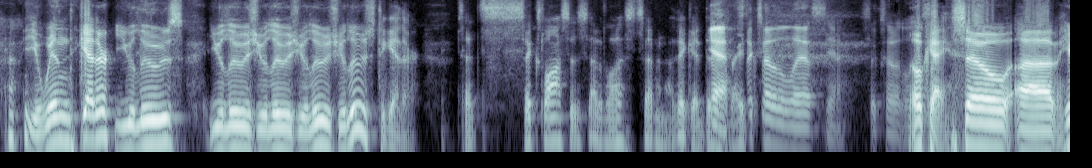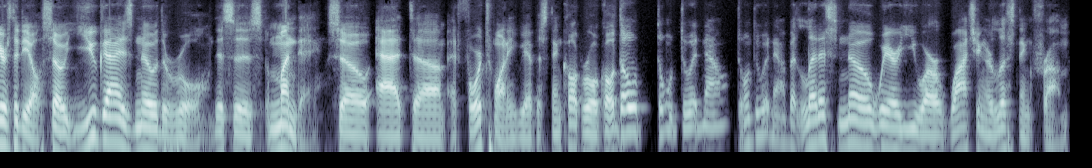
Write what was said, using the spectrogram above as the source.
you win together, you lose, you lose, you lose, you lose, you lose together. Is that six losses out of the last seven? I think I did. Yeah, right. six out of the last. Yeah, six out of the. Okay, so uh, here's the deal. So you guys know the rule. This is Monday. So at um, at 4:20, we have this thing called roll call. Don't don't do it now. Don't do it now. But let us know where you are watching or listening from.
